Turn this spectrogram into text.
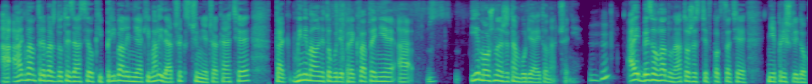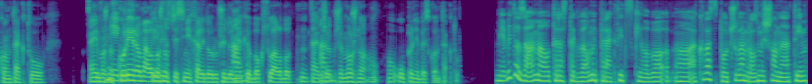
a ak vám treba do tej zásielky pribalím nejaký malý darček, s čím nečakáte, tak minimálne to bude prekvapenie a je možné, že tam bude aj to nadšenie. Mm-hmm. Aj bez ohľadu na to, že ste v podstate neprišli do kontaktu aj možno s, s kuriérom, ale možno ste si nechali doručiť do nejakého boxu, alebo tak, že, že možno úplne bez kontaktu. Mňa by to zaujímalo teraz tak veľmi prakticky, lebo uh, ako vás počúvam, rozmýšľam nad tým,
